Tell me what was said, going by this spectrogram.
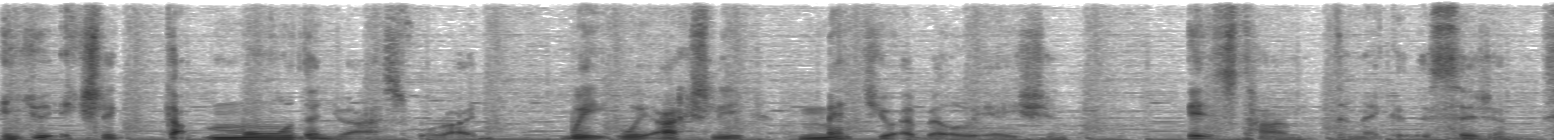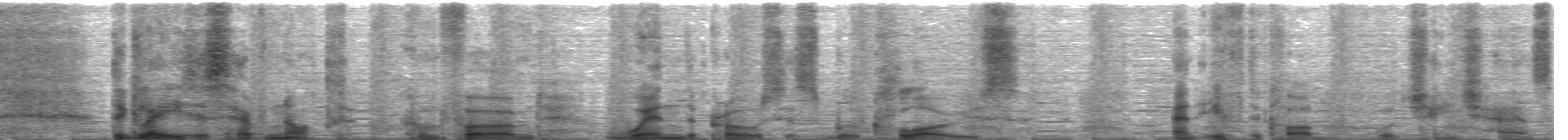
and you actually got more than you asked for, right? We we actually met your evaluation. It's time to make a decision. The Glazers have not confirmed when the process will close and if the club will change hands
